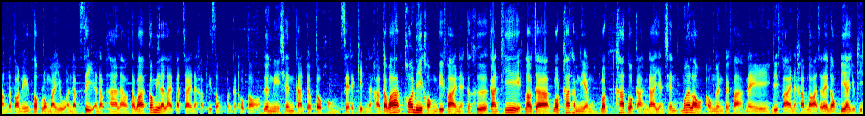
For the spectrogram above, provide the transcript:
3 แต่ตอนนี้ตกลงมาอยู่อันดับ 4 อันดับ 5 แล้ว แต่ว่าก็มีหลาย ๆ ปัจจัยนะครับที่ส่งผลกระทบต่อเรื่องนี้เช่น การเติบโตของเศรษฐกิจนะครับแต่ว่าข้อดีของ d e f i เนี่ยก็คือการที่เราจะลดค่าธรรมเนียม ลดค่าตัวกลางได้ อย่างเช่น เมื่อเราเอาเงินไปฝากใน d e f i นะครับเราอาจจะได้ดอกเบี้ยอยู่ที่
